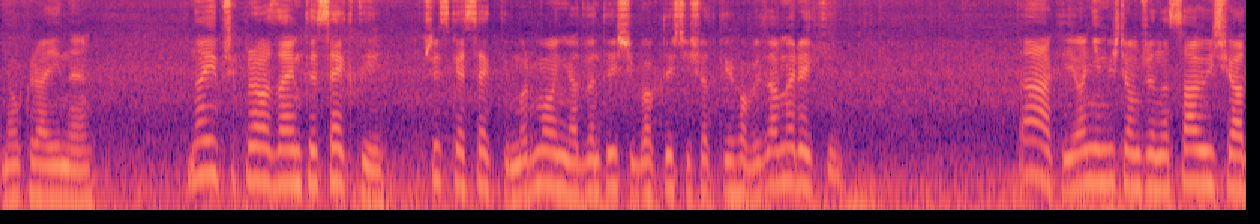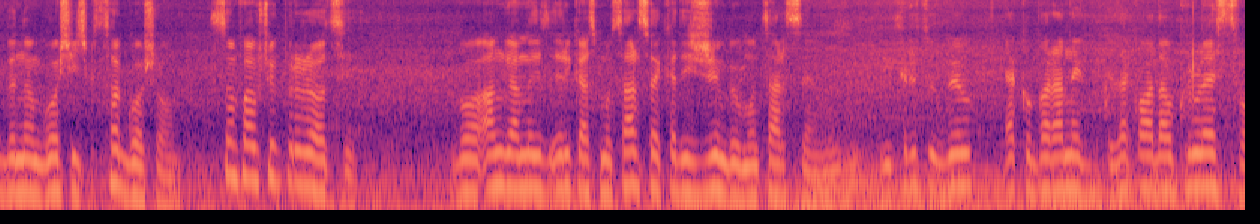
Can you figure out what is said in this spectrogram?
na Ukrainę. No i przyprowadzają te sekty, wszystkie sekty, mormoni, adwentyści, baptyści, świadki Jehowy z Ameryki. Tak, i oni myślą, że na cały świat będą głosić, co głoszą. To są fałszywi prorocy. Bo Anglia, Ameryka jest mocarstwem, kiedyś Rzym był mocarstwem. I Chrystus był jako baranek, zakładał królestwo.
